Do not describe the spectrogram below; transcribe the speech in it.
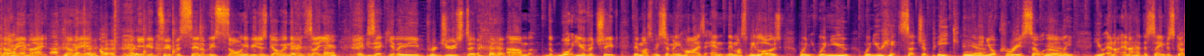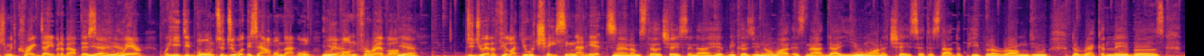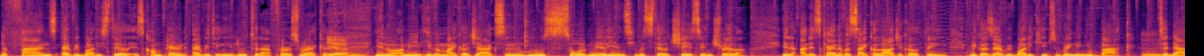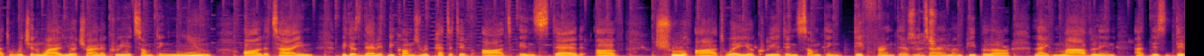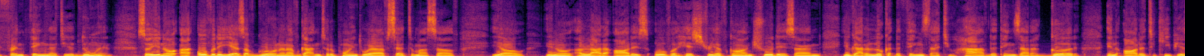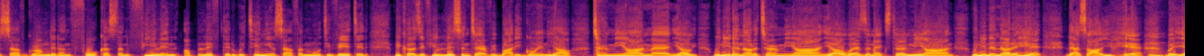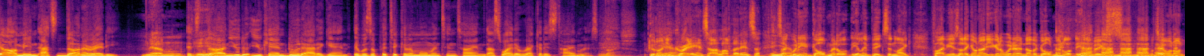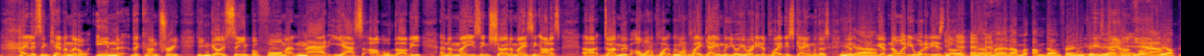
come here, mate. Come here. I'll give you two percent of this song if you just go in there and say you executively produced it. Um, the, what you've achieved, there must be so many highs and there must be lows when when you when you hit such a peak Yeah. in your career so Yeah. early. You and I, and I had the same discussion with Craig David about this, Yeah, yeah. where where he did Born to Do It, this album that will live on forever. yeah. Did you ever feel like you were chasing that hit? Man, I'm still chasing that hit because you know what? It's not that you want to chase it. It's that the people around you, the record labels, the fans, everybody still is comparing everything you do to that first record. Yeah. You know, I mean, even Michael Jackson, who sold millions, he was still chasing Thriller. You know, and it's kind of a psychological thing because everybody keeps bringing you back to mm. that, which and while you're trying to create something new all the time, because then it becomes repetitive art instead of true art where you're creating something different every time and people are like marveling at this different thing that you're doing. So you know I, over the years i've grown and i've gotten to the point where i've said to myself yo you know a lot of artists over history have gone through this and you got to look at the things that you have the things that are good in order to keep yourself grounded and focused and feeling uplifted within yourself and motivated. Because if you listen to everybody going yo turn me on man yo we need another turn me on. Yo where's the next turn me on? We need another hit. That's all you hear. Mm. But yo i mean that's done already Yeah, it's Yeah. done you do, you can't do that again it was a particular moment in time that's why the record is timeless Nice. Good on you. Great answer. I love that answer. It's Yeah, like winning man. a gold medal at the Olympics and like five years later going, oh, you're going to win another gold medal at the Olympics? What's going on? Hey, listen, Kevin Lyttle in the country. You can go see him perform at Mad Yas Abu Dhabi. An amazing show, an amazing artist. Uh, don't move. I want to play. We want to play a game with you. Are you ready to play this game with us? You have, Yeah. You have no idea what it is though. Uh, man i'm, I'm down for anything He's we down. having fun Yeah. we up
